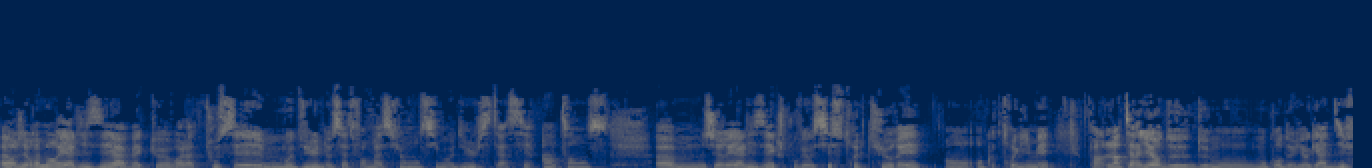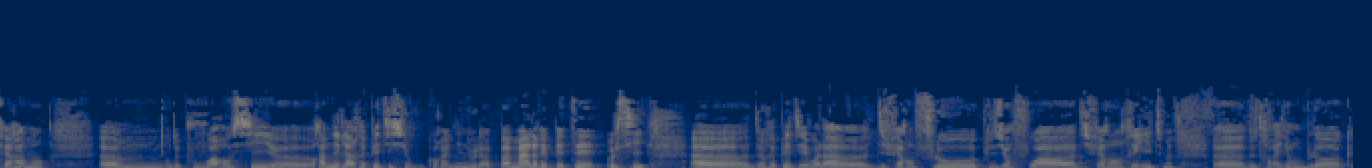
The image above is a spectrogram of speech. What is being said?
Alors j'ai vraiment réalisé avec euh, voilà tous ces modules de cette formation, six modules, c'était assez intense. Euh, j'ai réalisé que je pouvais aussi structurer en, entre guillemets, enfin l'intérieur de, mon, cours de yoga différemment. Euh, de pouvoir aussi euh, ramener de la répétition. Coralie nous l'a pas mal répété aussi, euh, de répéter voilà différents flots plusieurs fois, différents rythmes, de travailler en bloc,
